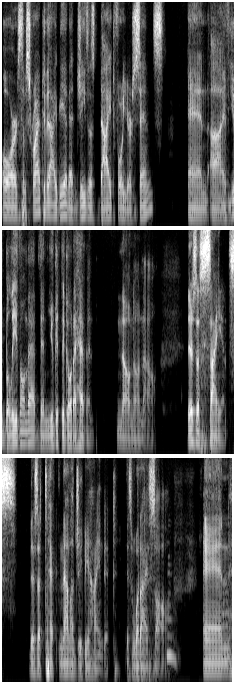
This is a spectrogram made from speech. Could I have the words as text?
or subscribe to the idea that Jesus died for your sins. And uh, if you believe on that, then you get to go to heaven. No, no, no. There's a science, there's a technology behind it, is what I saw. Mm. And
